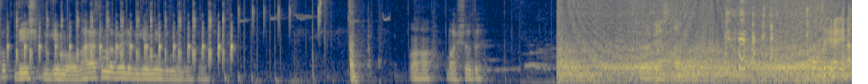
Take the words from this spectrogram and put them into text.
Çok değişik bir gemi oldu. Hayatımda böyle bir gemiye binmedim. Aha başladı. Tövbe estağfurullah. ne oluyor ya?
